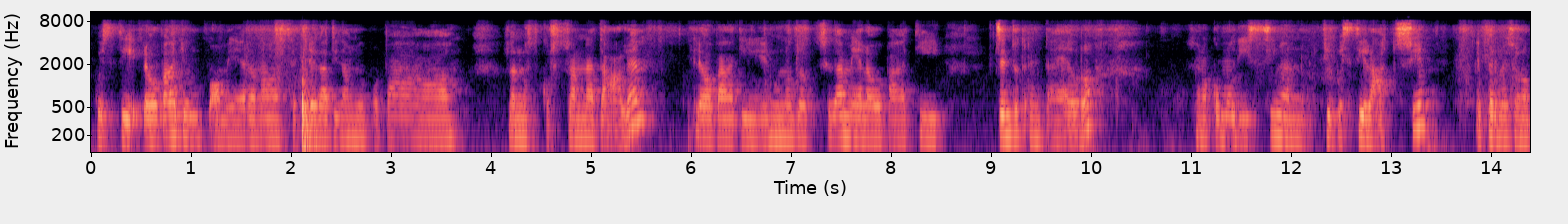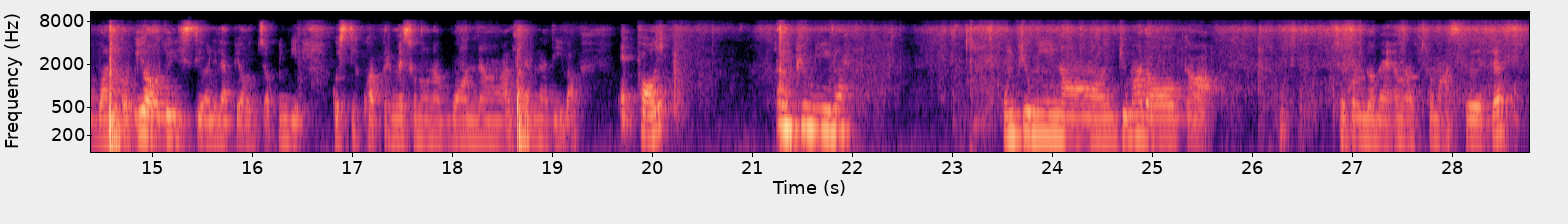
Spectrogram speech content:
questi li avevo pagati un po' mi erano stati regalati da mio papà l'anno scorso a Natale li avevo pagati in un negozio da me li avevo pagati 130 euro sono comodissimi, hanno tutti questi lacci e per me sono buoni. Io odio gli stivali da pioggia, quindi questi qua per me sono una buona alternativa. E poi un piumino, un piumino in piuma d'oca, secondo me è un altro must, vedete?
